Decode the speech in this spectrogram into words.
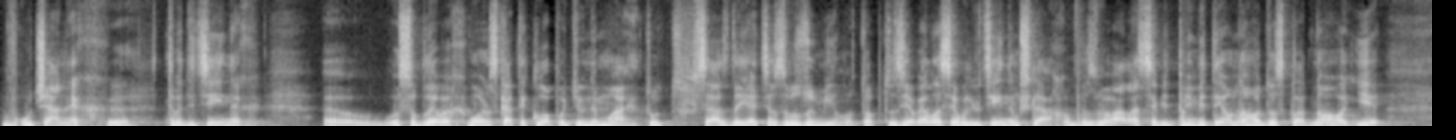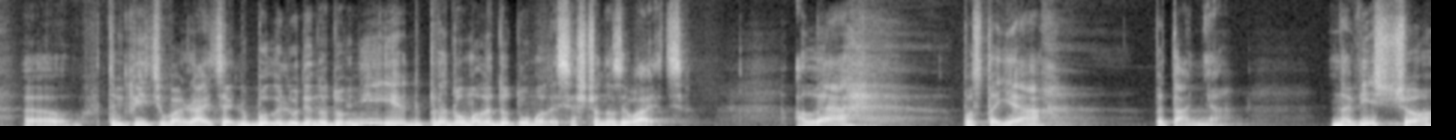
в учених е, традиційних, е, особливих, можна сказати, клопотів немає. Тут все здається зрозуміло. Тобто з'явилося еволюційним шляхом, розвивалася від примітивного до складного і е, вважається, були люди не дурні і придумали, додумалися, що називається. Але постає питання: навіщо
